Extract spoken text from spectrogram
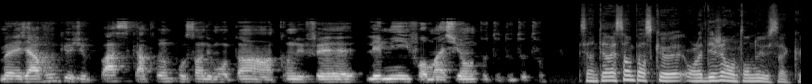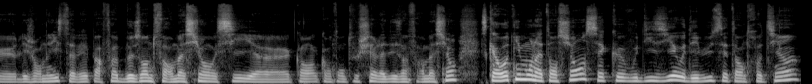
Mais j'avoue que je passe 80% de mon temps en train de faire les formations, tout, tout, tout, tout. C'est intéressant parce qu'on l'a déjà entendu, ça, que les journalistes avaient parfois besoin de formation aussi euh, quand, quand, on touchait à la désinformation. Ce qui a retenu mon attention, c'est que vous disiez au début de cet entretien,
